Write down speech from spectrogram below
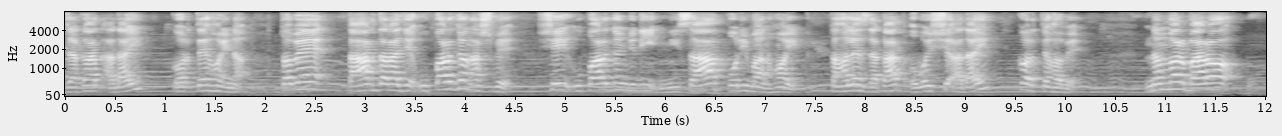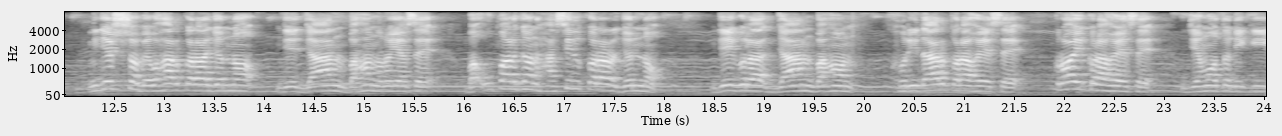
জাকাত আদায় করতে হয় না। তবে তার দ্বারা যে উপার্জন আসবে, সেই উপার্জন যদি নিসাব পরিমাণ হয়, তাহলে জাকাত অবশ্যই আদায় করতে হবে। নাম্বার বারো, নিজস্ব ব্যবহার করার জন্য যে যানবাহন রয়েছে বা উপার্জন হাসিল করার জন্য যেগুলা যানবাহন খরিদার করা হয়েছে, ক্রয় করা হয়েছে যেমত নাকি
